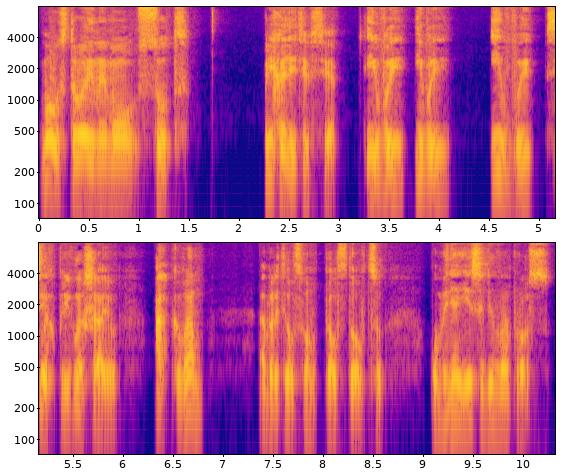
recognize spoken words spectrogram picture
«Мы устроим ему суд. Приходите все. И вы, и вы, и вы. Всех приглашаю. А к вам, — обратился он к толстовцу, — у меня есть один вопрос.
